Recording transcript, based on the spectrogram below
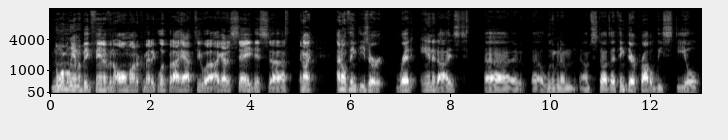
normally I'm a big fan of an all monochromatic look, but I have to, uh, I gotta say this, uh, and I, I don't think these are red anodized uh, uh, aluminum um, studs. I think they're probably steel,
